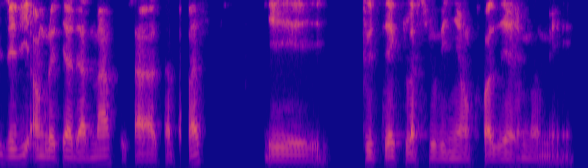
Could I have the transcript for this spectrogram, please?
j'ai- dit Angleterre, Danemark, ça, ça passe. Et peut-être la Slovénie en troisième, mais.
